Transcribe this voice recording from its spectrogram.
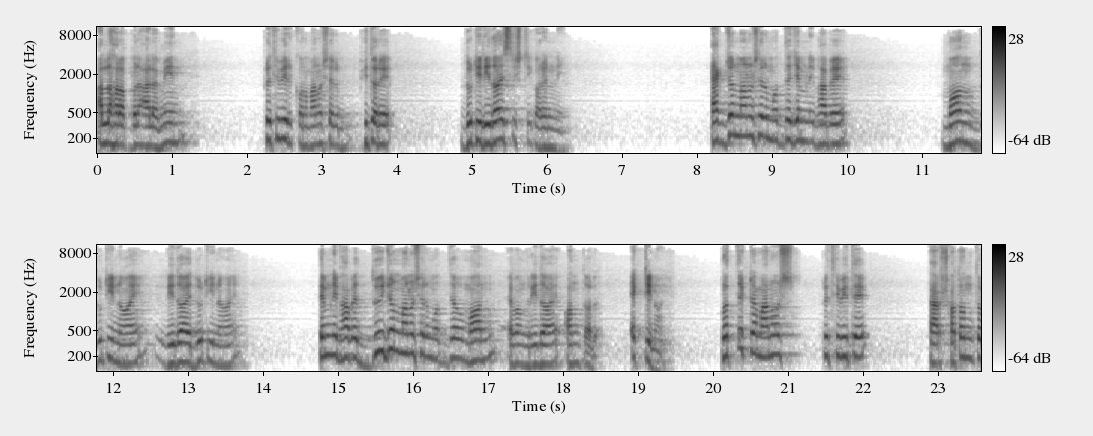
আল্লাহ রাব্বুল আলমিন পৃথিবীর কোনো মানুষের ভিতরে দুটি হৃদয় সৃষ্টি করেননি। একজন মানুষের মধ্যে যেমনিভাবে মন দুটি নয়, হৃদয় দুটি নয় তেমনিভাবে দুইজন মানুষের মধ্যেও মন এবং হৃদয় অন্তর একটি নয়। প্রত্যেকটা মানুষ পৃথিবীতে তার স্বতন্ত্র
